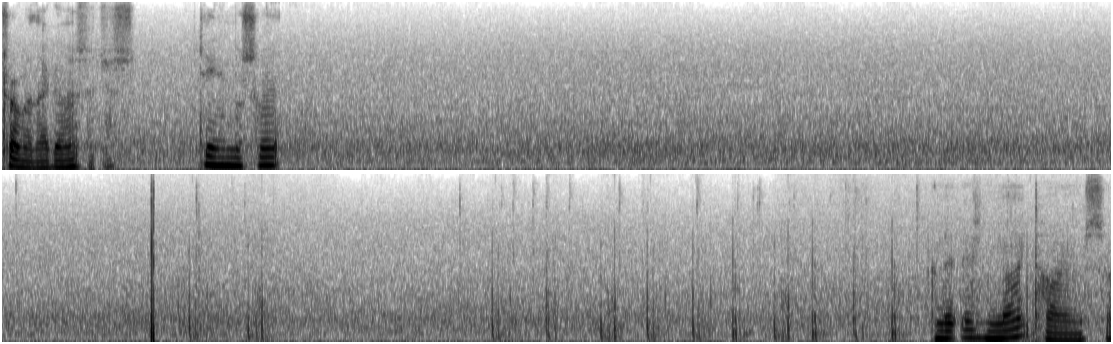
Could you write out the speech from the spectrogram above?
Sorry about that, guys. I just getting my sweat. And it is night time, so.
